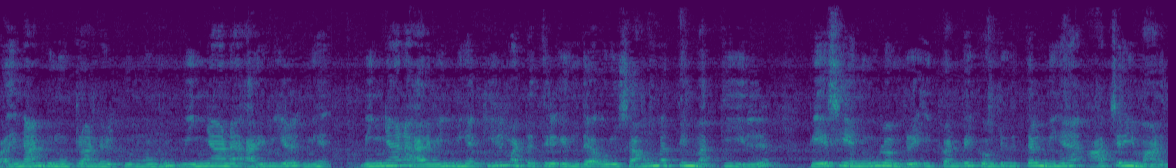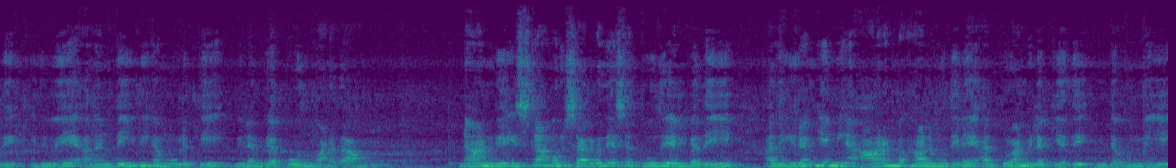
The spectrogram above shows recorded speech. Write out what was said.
பதினான்கு நூற்றாண்டுகளுக்கு முன் விஞ்ஞான அறிவியல் மிக விஞ்ஞான அறிவின் மிக கீழ்மட்டத்தில் இருந்த ஒரு சமூகத்தின் மத்தியில் பேசிய நூலொன்று இப்பண்பை கொண்டிருத்தல் மிக ஆச்சரியமானது. இதுவே அதன் தெய்வீக மூலத்தை விளங்க போதுமானதாகும். நான்கு இஸ்லாம் ஒரு சர்வதேச தூது என்பதை அது இறங்கிய மிக ஆரம்ப காலம் முதலே அல் குரான் விளக்கியது. இந்த உண்மையை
